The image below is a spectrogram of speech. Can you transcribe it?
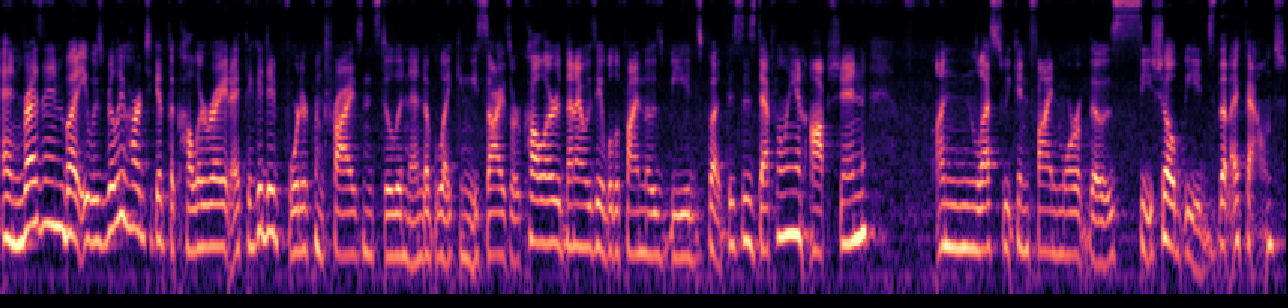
and resin, but it was really hard to get the color right. I think I did four different tries and still didn't end up liking the size or color. Then I was able to find those beads, but this is definitely an option unless we can find more of those seashell beads that I found.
